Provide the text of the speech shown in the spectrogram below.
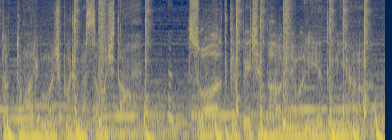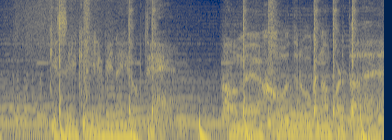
तो तुम्हारी मजबूरी मैं समझता हूँ। स्वार्थ के पीछे भागने वाली ये दुनिया किसी के लिए भी नहीं रुकती। हमें खुद रोकना पड़ता है।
